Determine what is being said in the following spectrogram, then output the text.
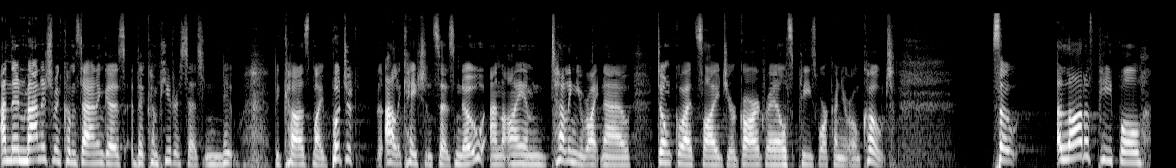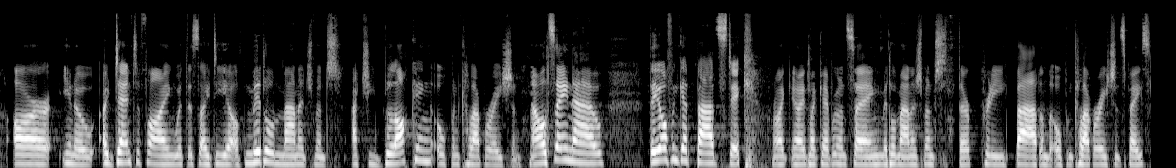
And then management comes down and goes, the computer says no, because my budget allocation says no, and I am telling you right now, don't go outside your guardrails, please work on your own code. So a lot of people are you know, identifying with this idea of middle management actually blocking open collaboration. Now, I'll say now, they often get bad stick, right? Like everyone's saying, middle management, they're pretty bad on the open collaboration space.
